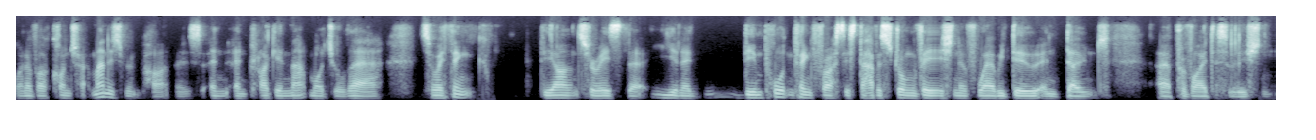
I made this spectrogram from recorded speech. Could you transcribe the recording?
one of our contract management partners and, and plug in that module there. So I think the answer is that you know the important thing for us is to have a strong vision of where we do and don't uh, provide a solution.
